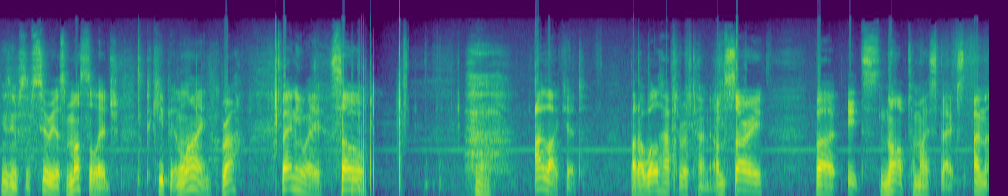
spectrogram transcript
using some serious muscle edge to keep it in line, bruh. But anyway, so I like it, but I will have to return it. I'm sorry, but it's not up to my specs, and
